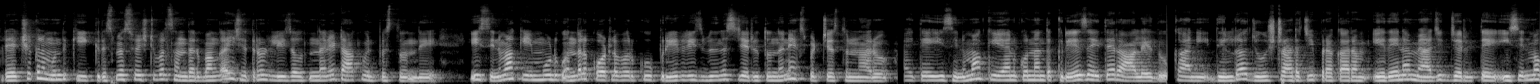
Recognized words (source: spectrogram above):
ప్రేక్షకుల ముందుకి క్రిస్మస్ ఫెస్టివల్ సందర్భంగా ఈ చిత్రం రిలీజ్ అవుతుందని టాక్ వినిపిస్తుంది. ఈ సినిమాకి మూడు వందల కోట్ల వరకు ప్రీ రిలీజ్ బిజినెస్ జరుగుతుందని ఎక్స్పెక్ట్ చేస్తున్నారు. అయితే ఈ సినిమాకి అనుకున్నంత క్రేజ్ అయితే రాలేదు. కానీ దిల్ రాజు స్ట్రాటజీ ప్రకారం ఏదైనా మ్యాజిక్ జరిగితే ఈ సినిమా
